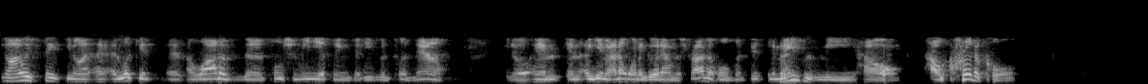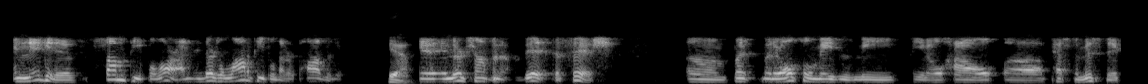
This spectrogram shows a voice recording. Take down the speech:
you know i always think you know i, I look at, at a lot of the social media things that he's been putting out you know, and and again, I don't want to go down this rabbit hole, but it, it amazes me how how critical and negative some people are. I mean, there's a lot of people that are positive. Yeah, and, and they're chomping at the bit to fish. It also amazes me, you know, how uh, pessimistic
